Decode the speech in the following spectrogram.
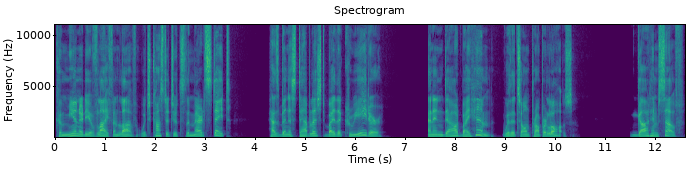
community of life and love, which constitutes the married state, has been established by the Creator and endowed by Him with its own proper laws. God Himself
